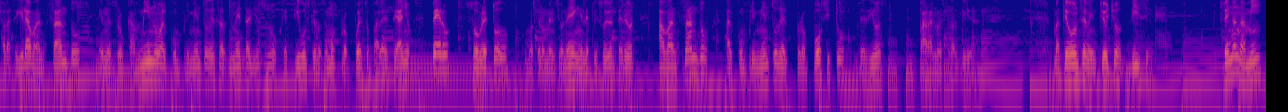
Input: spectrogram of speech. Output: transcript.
para seguir avanzando en nuestro camino al cumplimiento de esas metas y esos objetivos que nos hemos propuesto para este año, pero sobre todo, como te lo mencioné en el episodio anterior, avanzando al cumplimiento del propósito de Dios para nuestras vidas. Mateo 11:28 dice, vengan a mí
